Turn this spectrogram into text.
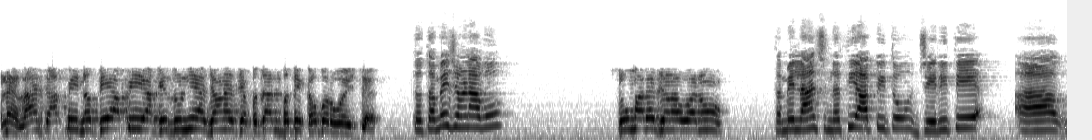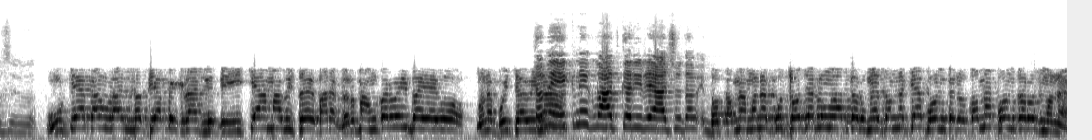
અને લાંચ આપી નથી આપી આખી દુનિયા જાણે છે બધાને બધી ખબર હોય છે. તો તમે જણાવો. શું મારે જણાવવાનું? તમે લાંચ નથી આપી તો જે રીતે હું ક્યાં કામ લાજ નથી આપી કે લીધી? ઈ ક્યાં આ વિષય? મારા ઘરમાં હું કરવા ભાઈ આવ્યો? મને પૂછાવી તમે એકને એક વાત કરી રહ્યા છો તમે તો તમે મને પૂછો છો હું વાત કરું મેં તમને ક્યાં ફોન કર્યો? તમે ફોન કરો જ મને.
